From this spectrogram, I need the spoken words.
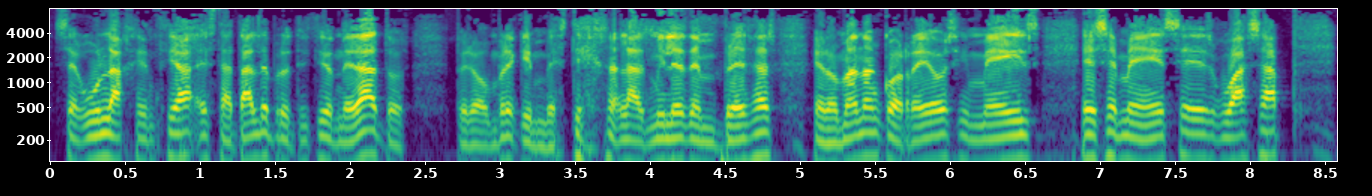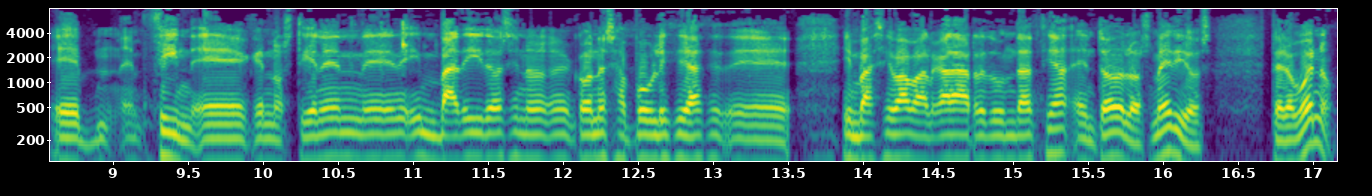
según la Agencia Estatal de Protección de Datos. Pero hombre, que investiguen a las miles de empresas que nos mandan correos, emails, SMS, WhatsApp, eh, en fin, eh, que nos tienen eh, invadidos y no- con esa publicidad eh, invasiva, valga la redundancia, en todos los medios. Pero bueno,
